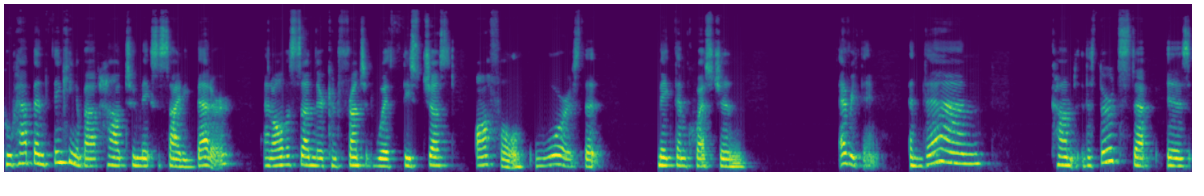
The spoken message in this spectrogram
who have been thinking about how to make society better. And all of a sudden, they're confronted with these just awful wars that make them question everything. And then comes the third step is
